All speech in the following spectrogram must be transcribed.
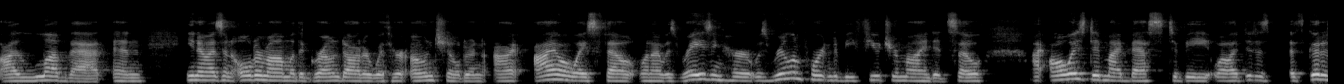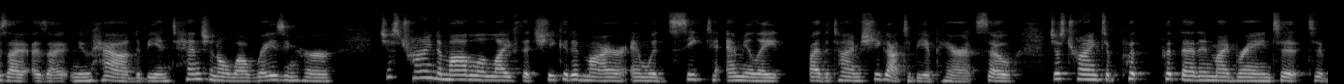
I love that. And, you know, as an older mom with a grown daughter with her own children, I, I always felt when I was raising her, it was real important to be future minded. So I always did my best to be, well, I did as, as good as I, as I knew how to be intentional while raising her, just trying to model a life that she could admire and would seek to emulate by the time she got to be a parent. So just trying to put put that in my brain to to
